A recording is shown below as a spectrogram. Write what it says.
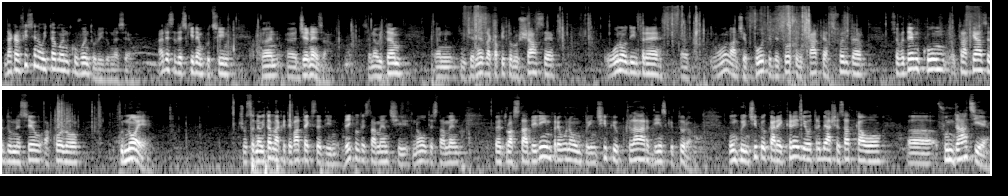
dacă ar fi să ne uităm în Cuvântul lui Dumnezeu, haideți să deschidem puțin în uh, Geneza. Să ne uităm în Geneza, capitolul 6, unul dintre, nu, la început de tot în Cartea Sfântă, să vedem cum tratează Dumnezeu acolo cu Noe. Și o să ne uităm la câteva texte din Vechiul Testament și Noul Testament pentru a stabili împreună un principiu clar din Scriptură. Un principiu care, cred eu, trebuie așezat ca o uh, fundație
